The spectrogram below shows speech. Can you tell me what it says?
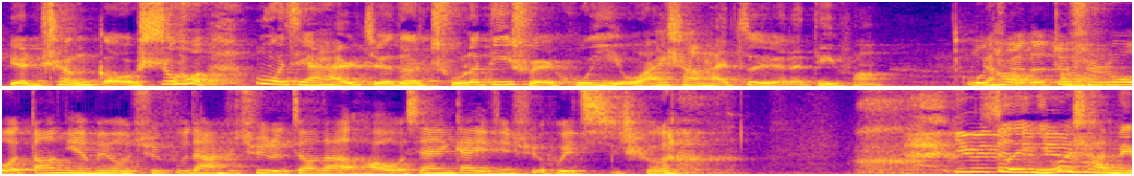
远成狗，是我目前还是觉得除了滴水湖以外，上海最远的地方。我觉得就是嗯如果当年没有去复旦，是去了交大的话，我现在应该已经学会骑车了。因为所以你为啥没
